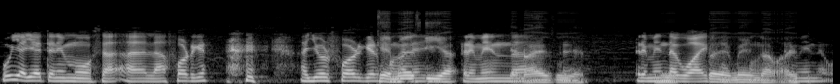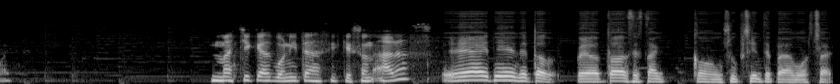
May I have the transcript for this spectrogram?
Uy, allá tenemos a, a la Forger, a George Forger, Que no es guía, tremenda, que no es tremenda wife, tremenda wife. tremenda wife más chicas bonitas así que son hadas? Eh, tienen de todo, pero todas están con suficiente para mostrar.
